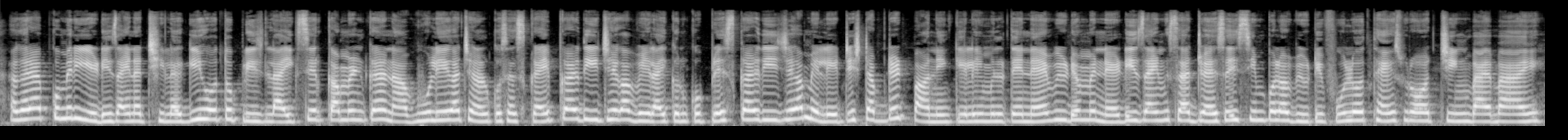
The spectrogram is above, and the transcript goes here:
अगर आपको मेरी ये डिज़ाइन अच्छी लगी हो तो प्लीज़ लाइक, शेयर, कमेंट करना ना भूलिएगा। चैनल को सब्सक्राइब कर दीजिएगा। बेल आइकन को प्रेस कर दीजिएगा। मैं लेटेस्ट अपडेट पाने के लिए मिलते हैं नए वीडियो में नए डिज़ाइन के साथ। जैसे ही सिंपल और ब्यूटीफुल हो। Thanks for watching bye bye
